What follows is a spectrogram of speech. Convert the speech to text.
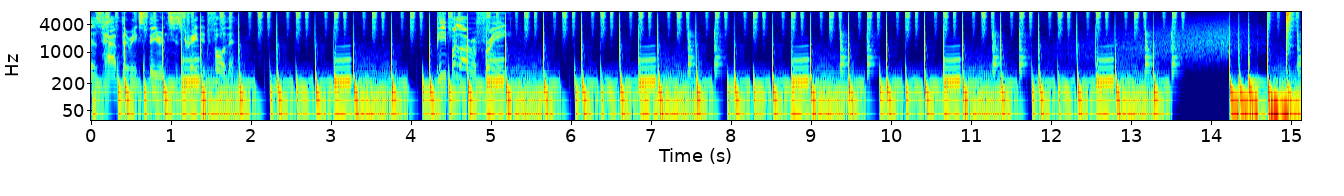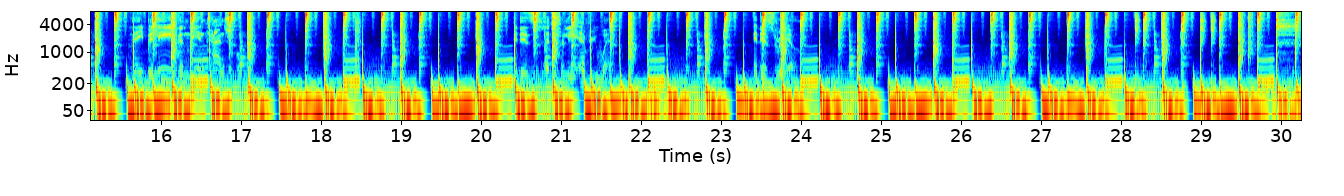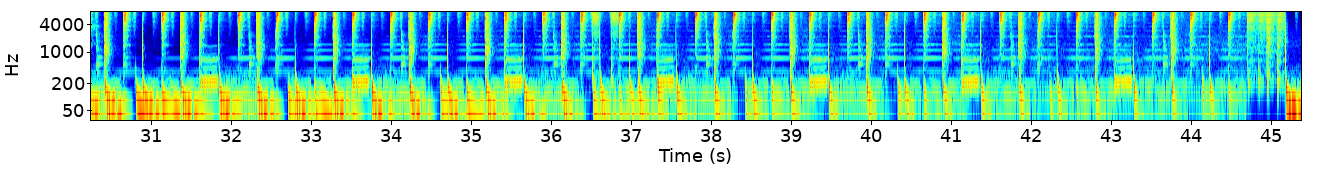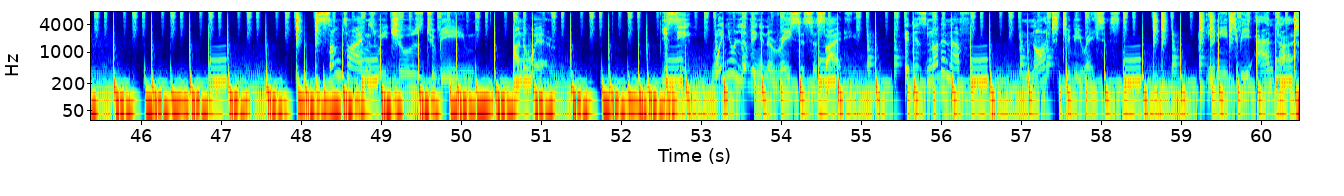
others have their experiences created for them. People are afraid not to be racist. You need to be anti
